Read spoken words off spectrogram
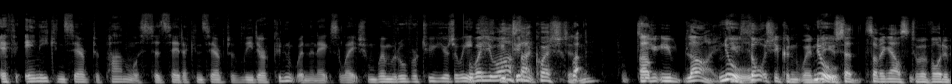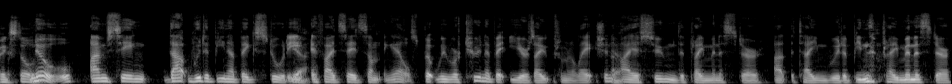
if any Conservative panelist had said a Conservative leader couldn't win the next election when we're over two years away. But when you, you asked that question, well, uh, you, you lied. No, you thought she couldn't win. No, but you said something else to avoid a big story. No, I'm saying that would have been a big story Yeah. if I'd said something else. But we were two and a bit years out from an election. Yeah. I assumed the prime minister at the time would have been the prime minister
